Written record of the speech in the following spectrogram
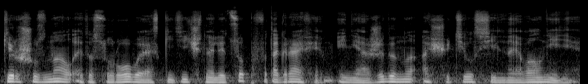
Кирш узнал это суровое аскетичное лицо по фотографиям и неожиданно ощутил сильное волнение.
